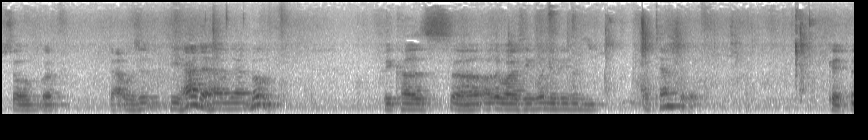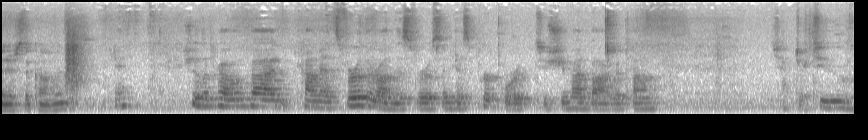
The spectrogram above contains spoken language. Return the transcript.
So, but that was it. He had to have that mood because uh, otherwise he wouldn't have even attempted it. Okay, finish the comments. Srila Prabhupada comments further on this verse in his purport to Srimad Bhagavatam, chapter 2,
